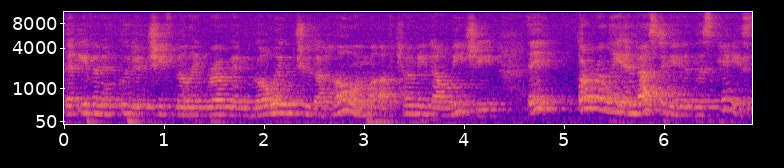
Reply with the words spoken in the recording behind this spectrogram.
that even included Chief Billy Grogan going to the home of Tony Delmichi, they thoroughly investigated this case.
